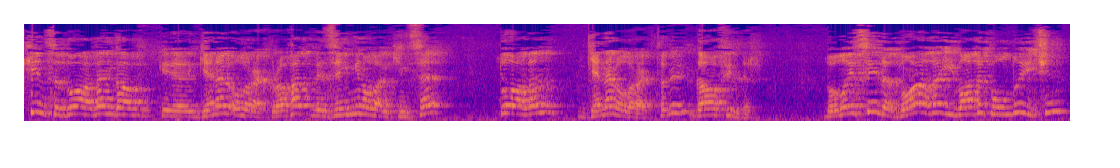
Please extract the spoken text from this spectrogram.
kimse duadan e, genel olarak rahat ve zengin olan kimse duadan genel olarak tabi gafildir. Dolayısıyla dua da ibadet olduğu için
